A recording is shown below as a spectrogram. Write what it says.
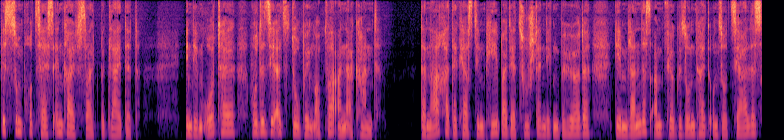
bis zum Prozess in Greifswald begleitet. In dem Urteil wurde sie als Dopingopfer anerkannt. Danach hatte Kerstin P. bei der zuständigen Behörde, dem Landesamt für Gesundheit und Soziales,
